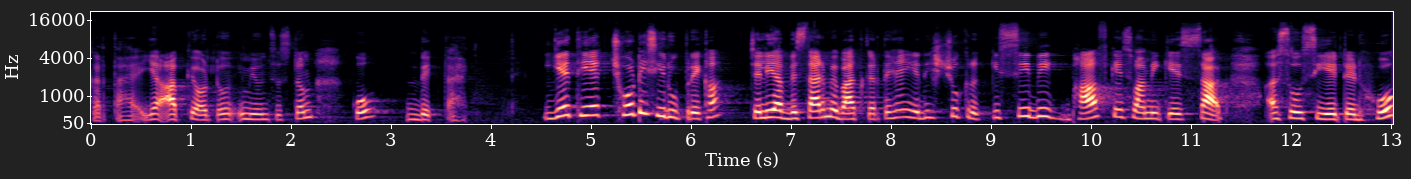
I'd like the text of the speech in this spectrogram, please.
करता है या आपके ऑटो इम्यून सिस्टम को देखता है। ये थी एक छोटी सी रूपरेखा। चलिए अब विस्तार में बात करते हैं। यदि शुक्र किसी भी भाव के स्वामी के साथ एसोसिएटेड हो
